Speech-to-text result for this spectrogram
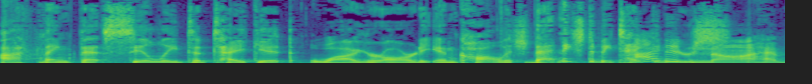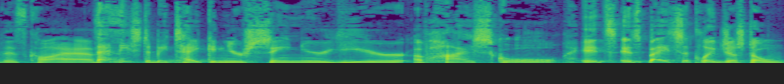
I think that's silly to take it while you're already in college. That needs to be taken I did your not have this class. That needs to be taken your senior year of high school. It's it's basically just a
